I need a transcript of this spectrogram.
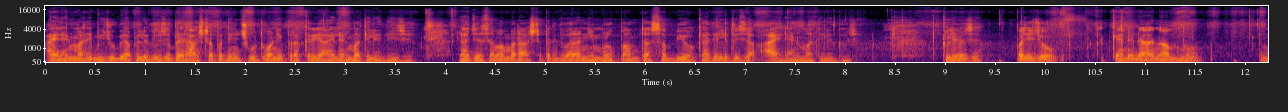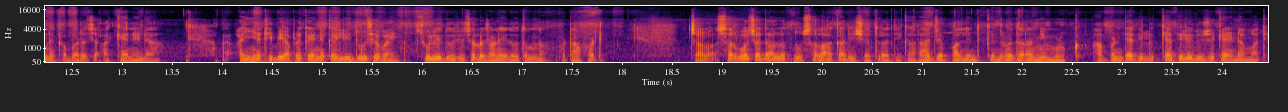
આયર્લેન્ડમાંથી બીજું બી આપણે લીધું છે, ભાઈ, રાષ્ટ્રપતિની ચૂંટવાની પ્રક્રિયા આયર્લેન્ડમાંથી લીધી છે. રાજ્યસભામાં રાષ્ટ્રપતિ દ્વારા નિમણૂક પામતા સભ્યો ક્યાંથી લીધી છે? આયર્લેન્ડમાંથી લીધું છે. ક્લિયર છે? પછી જો કેનેડા નામનું, તમને ખબર છે, આ કેનેડા અહીંયાથી બી આપણે કંઈને કંઈ લીધું છે ભાઈ? શું લીધું છે? ચલો જણાવી દઉં તમને ફટાફટ. ચાલો, સર્વોચ્ચ અદાલતનું સલાહકારી ક્ષેત્ર અધિકાર, રાજ્યપાલની કેન્દ્ર દ્વારા નિમણૂક. આપણે ત્યાંથી ક્યાંથી લીધું છે? કેનેડામાંથી.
